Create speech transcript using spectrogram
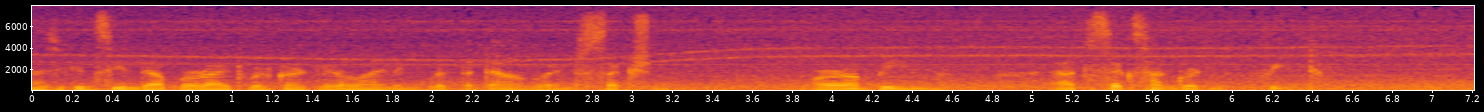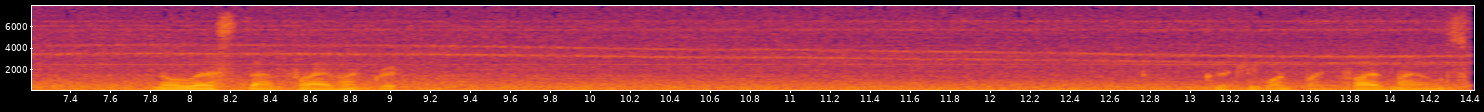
As you can see in the upper right, we're currently aligning with the downwind section, or abeam, at 600 feet no less than 500 currently 1.5 miles.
